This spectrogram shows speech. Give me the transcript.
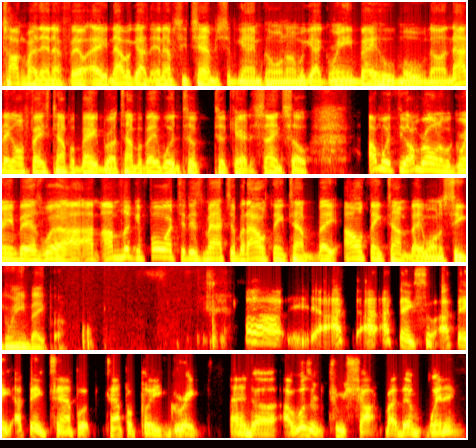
talking about the NFL, hey, now we got the NFC championship game going on. We got Green Bay who moved on. Now they're gonna face Tampa Bay, bro. Tampa Bay wouldn't took took care of the Saints. So I'm with you. I'm rolling with Green Bay as well. I, am looking forward to this matchup, but I don't think Tampa Bay. I don't think Tampa Bay want to see Green Bay, bro. Uh, yeah, I, I think so. I think I think Tampa Tampa played great. And uh, I wasn't too shocked by them winning,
